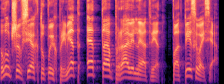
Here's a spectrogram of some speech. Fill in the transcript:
Лучше всех тупых примет – это правильный ответ. Подписывайся!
